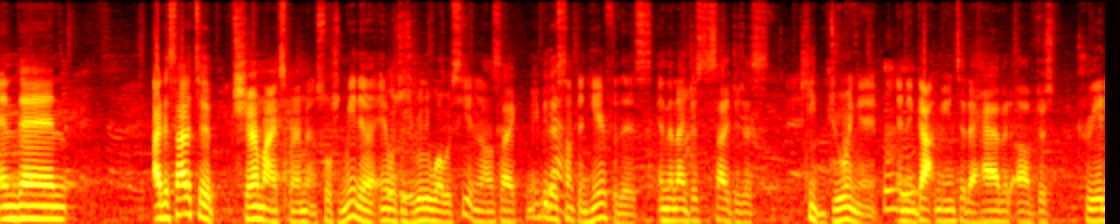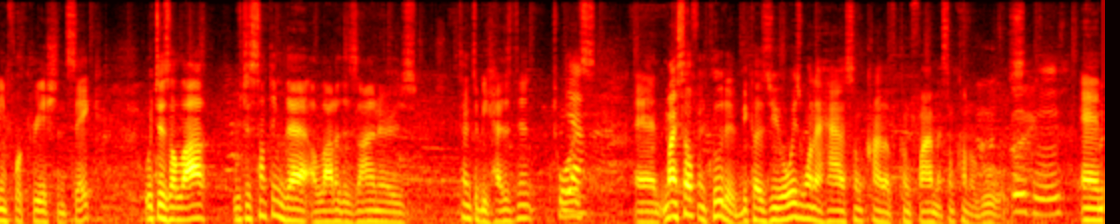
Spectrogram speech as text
and then i decided to share my experiment on social media and it was just really well received and i was like maybe there's something here for this and then i just decided to just keep doing it and Mm-hmm. it got me into the habit of just creating for creation's sake which is a lot which is something that a lot of designers tend to be hesitant towards Yeah. and myself included, because you always want to have some kind of confinement, some kind of rules. Mm-hmm. And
